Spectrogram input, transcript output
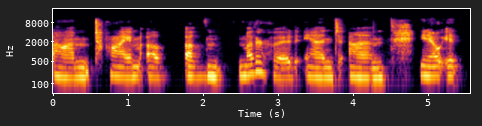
um, time of of motherhood. And um, you know it,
